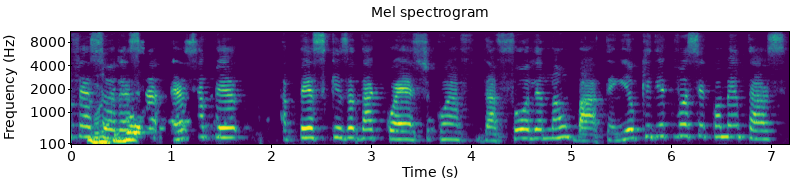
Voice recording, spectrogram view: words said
Professor, essa, essa a pesquisa da Quest com a da Folha não batem. Eu queria que você comentasse,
